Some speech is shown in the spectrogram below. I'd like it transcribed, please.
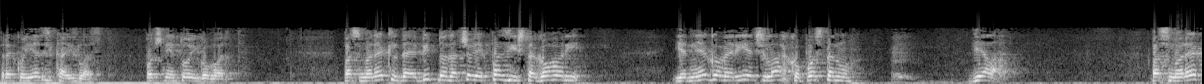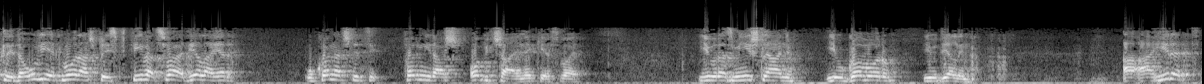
preko jezika izlaziti. Počne to i govoriti. Pa smo rekli da je bitno da čovjek pazi šta govori jer njegove riječi lahko postanu djela. Pa smo rekli da uvijek moraš preispitivati svoja djela jer u konačnici formiraš običaje neke svoje. I u razmišljanju, i u govoru, i u djelima. A ahiret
